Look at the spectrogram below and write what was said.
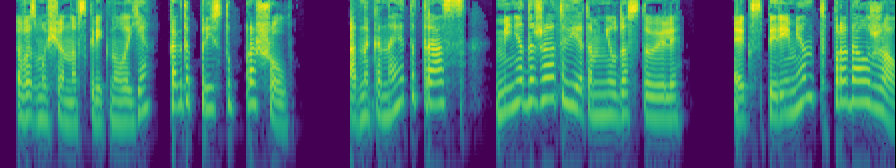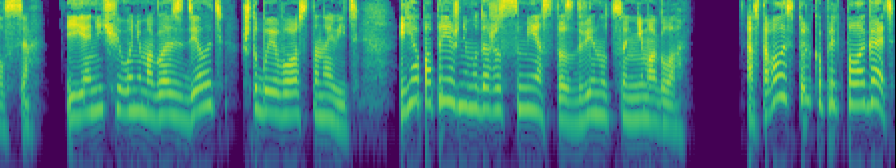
— возмущенно вскрикнула я, когда приступ прошел. Однако на этот раз меня даже ответом не удостоили. Эксперимент продолжался, и я ничего не могла сделать, чтобы его остановить. Я по-прежнему даже с места сдвинуться не могла. Оставалось только предполагать,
